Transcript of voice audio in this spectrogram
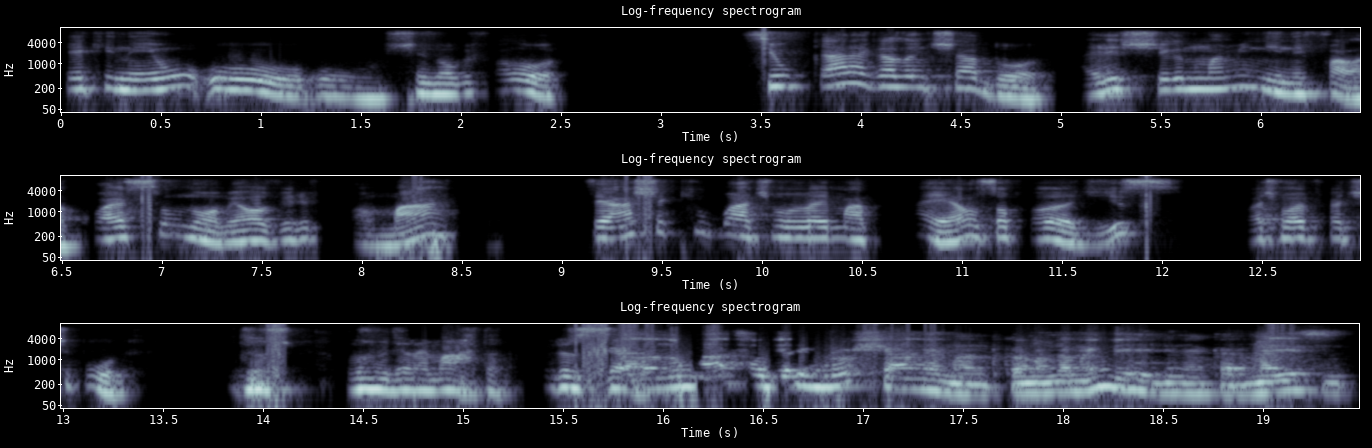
que é que nem o, o, o Shinobi falou. Se o cara é galanteador, aí ele chega numa menina e fala, qual é seu nome? Ela vira e fala, Marta? Você acha que o Batman vai matar ela só por causa disso? O Batman vai ficar tipo, Deus, o nome dela é Marta. Ela no máximo dele broxar, né, mano? Porque é o nome da mãe dele, né, cara? Mas.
